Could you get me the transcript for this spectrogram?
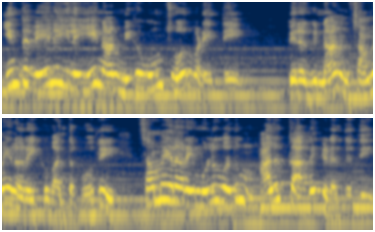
இந்த வேலையிலேயே நான் மிகவும் சோர்வடைந்தேன். பிறகு நான் சமையலறைக்கு வந்தபோது சமையலறை முழுவதும் அழுக்காக கிடந்தது.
